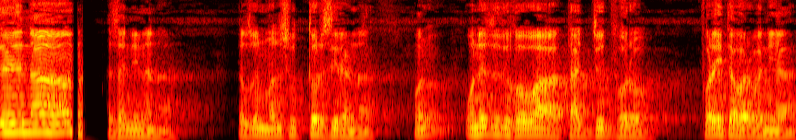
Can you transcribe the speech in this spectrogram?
দেয় না জানি না না? একজন মানুষ উত্তর ছিঁড়ে না। ওনে যদি কওয়া, তাজ্জুদ ভরো, পড়াইতে পারবানি আর।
